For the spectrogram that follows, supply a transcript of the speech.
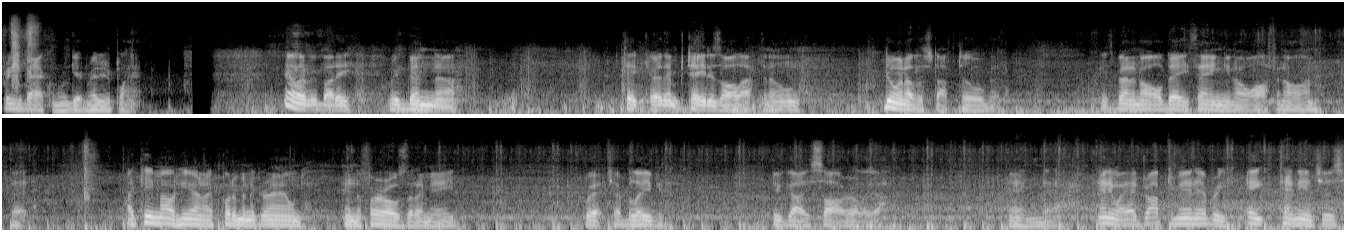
bring you back when we're getting ready to plant. Hello everybody, we've been uh, taking care of them potatoes all afternoon, doing other stuff too, but it's been an all day thing, you know, off and on. But I came out here and I put them in the ground in the furrows that I made, which I believe you guys saw earlier. And uh, anyway, I dropped them in every eight, ten inches.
